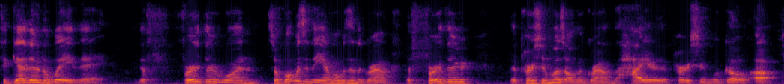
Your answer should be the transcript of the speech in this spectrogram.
together in a way that the further one, so one was in the air, one was in the ground. The further the person was on the ground, the higher the person would go up.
